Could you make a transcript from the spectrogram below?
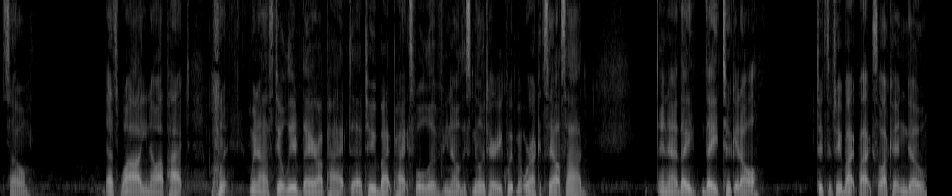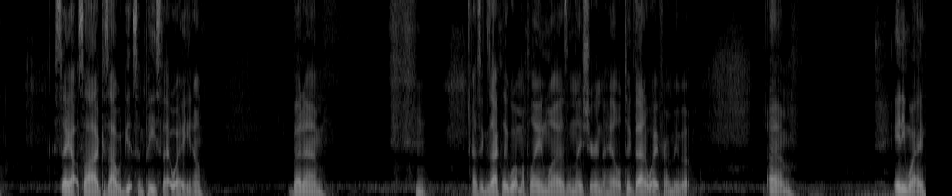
So that's why you know I packed when I still lived there. I packed uh, two backpacks full of you know this military equipment where I could stay outside, and uh, they they took it all, took the two backpacks, so I couldn't go stay outside because I would get some peace that way, you know. But um, that's exactly what my plan was, and they sure in the hell took that away from me. But um, anyway,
